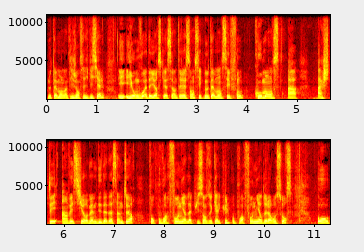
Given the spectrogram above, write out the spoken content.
notamment l'intelligence artificielle. Et, on voit d'ailleurs ce qui est assez intéressant, c'est que notamment ces fonds commencent à acheter, investir eux-mêmes des data centers pour pouvoir fournir de la puissance de calcul, pour pouvoir fournir de la ressource aux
